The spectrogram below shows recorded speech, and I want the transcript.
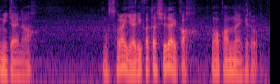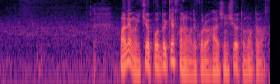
みたいなもうそれはやり方次第か。わかんないけど。まあでも一応、ポッドキャストの方でこれを配信しようと思ってます。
